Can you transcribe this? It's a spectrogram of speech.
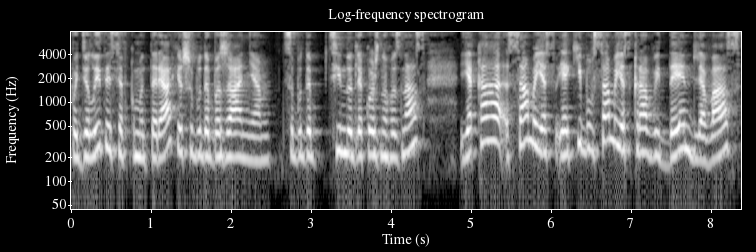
поділитися в коментарях, якщо буде бажання. Це буде цінно для кожного з нас. Яка саме, який був саме яскравий день для вас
